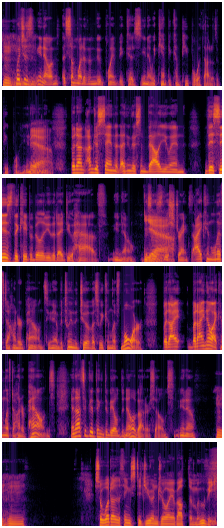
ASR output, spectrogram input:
mm-hmm. which is you know a, a somewhat of a moot point because you know we can't become people without other people. You know, what I mean? yeah But I'm I'm just saying that I think there's some value in this is the capability that I do have, you know. This is the strength. I can lift 100 pounds, you know, between the two of us we can lift more. But I but I know I can lift 100 pounds. And that's a good thing to be able to know about ourselves, you know. Hmm So, what other things did you enjoy about the movie?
